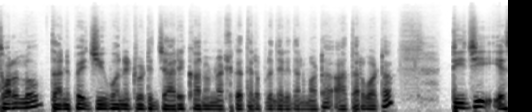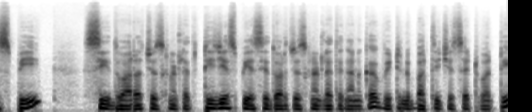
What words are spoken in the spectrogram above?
త్వరలో దానిపై జీవో అనేటువంటి జారీ కానున్నట్లుగా తెలపడం జరిగిందనమాట ఆ తర్వాత టీజీఎస్పీ సి ద్వారా చూసుకున్నట్లయితే టీజీఎస్పీఎస్సీ ద్వారా చూసుకున్నట్లయితే కనుక వీటిని భర్తీ చేసేటువంటి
